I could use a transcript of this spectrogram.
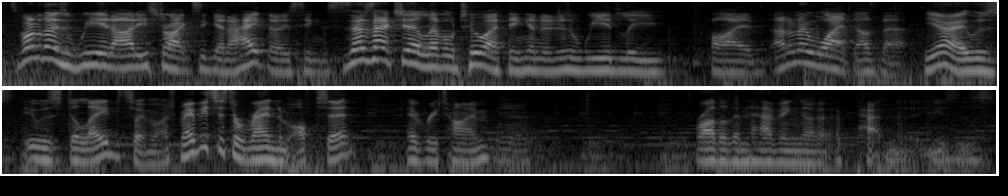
It's one of those weird arty strikes again. I hate those things. That's actually a level two, I think, and it just weirdly I don't know why it does that. Yeah, it was it was delayed so much. Maybe it's just a random offset every time, Yeah. rather than having a, a pattern that it uses.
